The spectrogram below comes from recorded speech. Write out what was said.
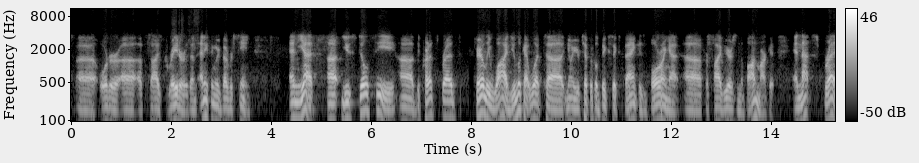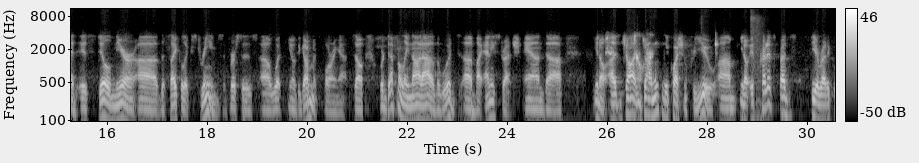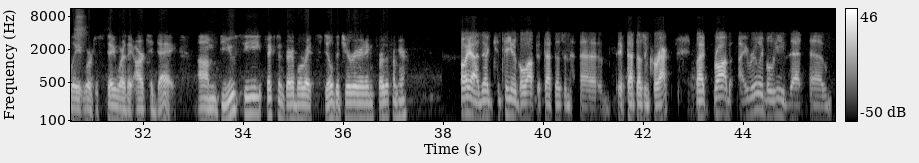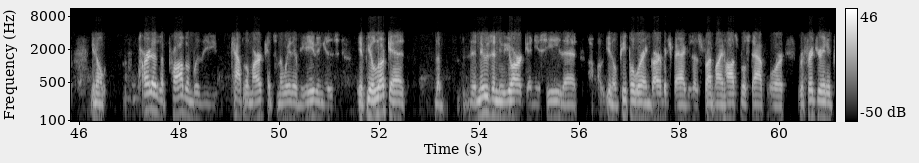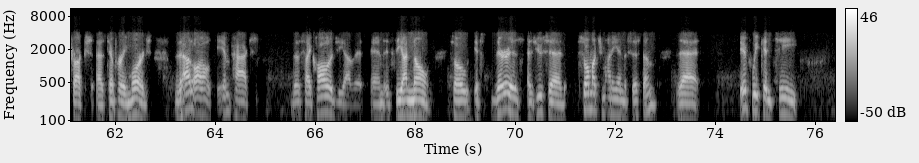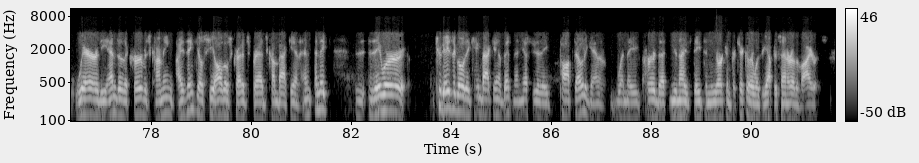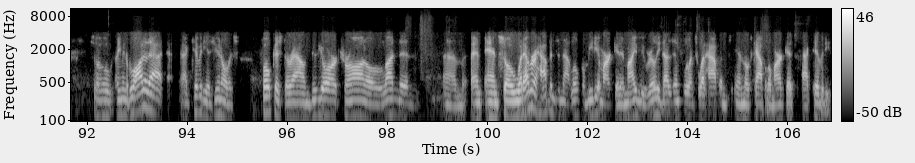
order of size greater than anything we've ever seen and yet uh, you still see uh, the credit spreads fairly wide. You look at what uh, you know your typical Big Six bank is borrowing at uh, for five years in the bond market, and that spread is still near uh, the cycle extremes versus uh, what you know the government's borrowing at. So we're definitely not out of the woods uh, by any stretch. And uh, you know, John, John, this is a question for you. Um, you know, if credit spreads theoretically were to stay where they are today, do you see fixed and variable rates still deteriorating further from here? Oh yeah, they continue to go up if that doesn't uh, if that doesn't correct. But Rob, I really believe that uh, you know part of the problem with the capital markets and the way they're behaving is if you look at the the news in New York and you see that you know people wearing garbage bags as frontline hospital staff or refrigerated trucks as temporary morgues, that all impacts the psychology of it, and it's the unknown. So it's there is, as you said, so much money in the system that if we can see where the end of the curve is coming, I think you'll see all those credit spreads come back in. And and they they were two days ago they came back in a bit, and then yesterday they popped out again when they heard that the United States and New York in particular was the epicenter of the virus. So I mean, a lot of that activity, as you know, is focused around New York, Toronto, London, um, and and so whatever happens in that local media market, in my view, really does influence what happens in those capital market activities.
